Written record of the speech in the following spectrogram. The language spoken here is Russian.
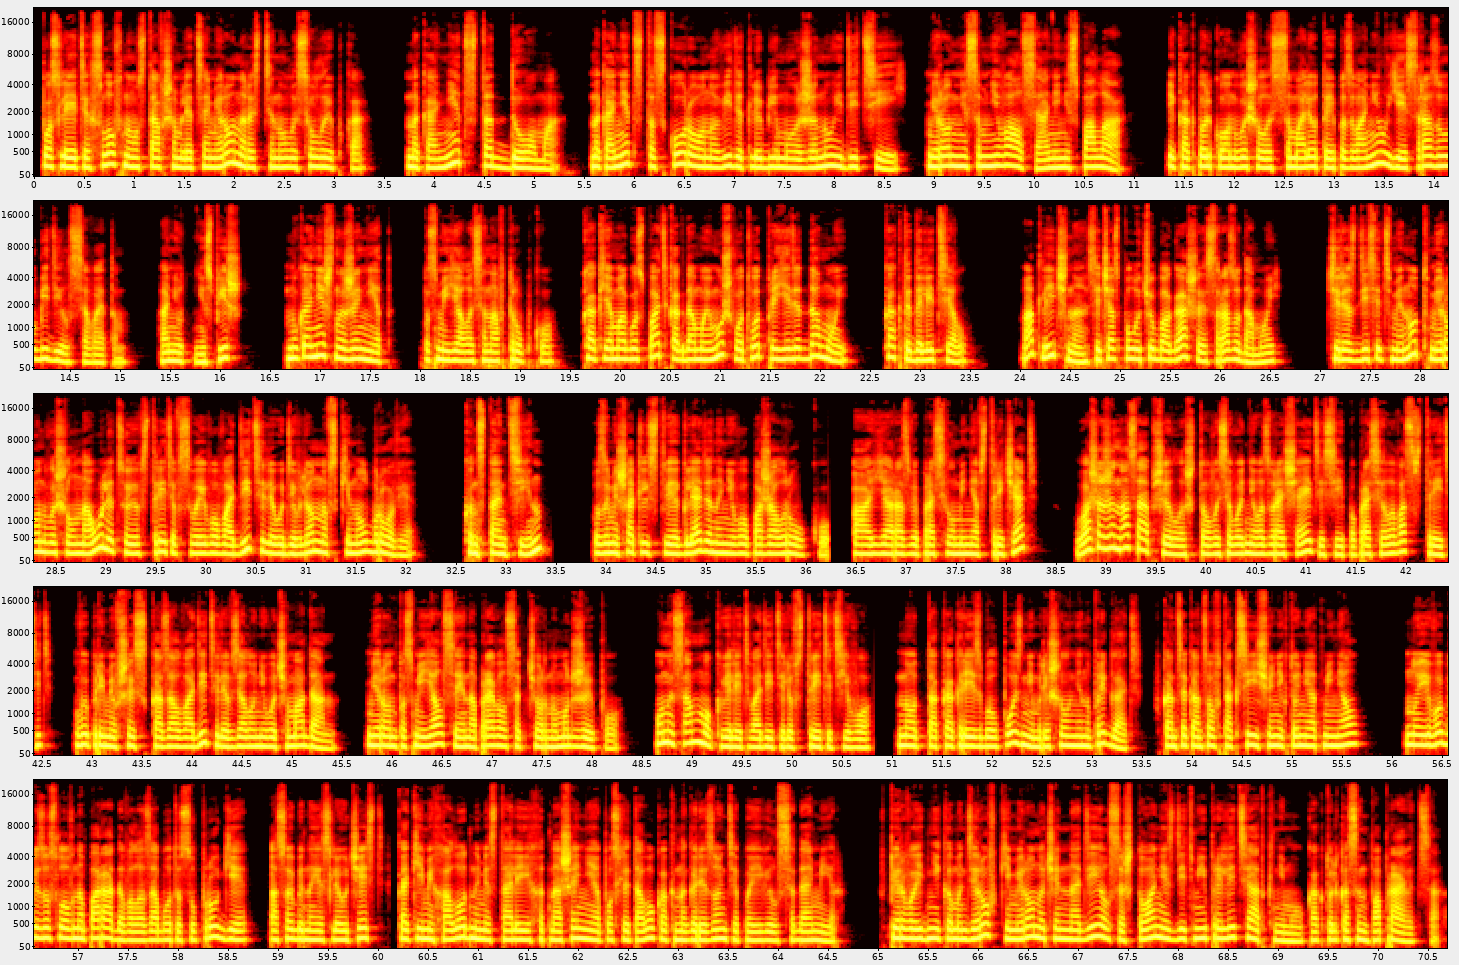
После этих слов на уставшем лице Мирона растянулась улыбка. Наконец-то дома. Наконец-то скоро он увидит любимую жену и детей. Мирон не сомневался, она не спала. И как только он вышел из самолета и позвонил ей, сразу убедился в этом. «Анют, не спишь?» «Ну, конечно же, нет», — посмеялась она в трубку. «Как я могу спать, когда мой муж вот-вот приедет домой? Как ты долетел?» «Отлично, сейчас получу багаж и сразу домой». Через 10 минут Мирон вышел на улицу и, встретив своего водителя, удивленно вскинул брови. «Константин?» В замешательстве, глядя на него, пожал руку. «А я разве просил меня встречать?» «Ваша жена сообщила, что вы сегодня возвращаетесь и попросила вас встретить». Выпрямившись, сказал водитель взял у него чемодан. Мирон посмеялся и направился к черному джипу. Он и сам мог велеть водителю встретить его, но так как рейс был поздним, решил не напрягать. В конце концов, такси еще никто не отменял. Но его, безусловно, порадовала забота супруги, особенно если учесть, какими холодными стали их отношения после того, как на горизонте появился Дамир. В первые дни командировки Мирон очень надеялся, что Аня с детьми прилетят к нему, как только сын поправится.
